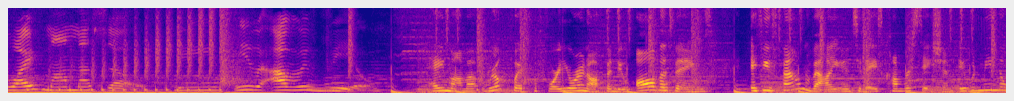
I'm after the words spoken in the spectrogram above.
Like Mama leave a review. Hey Mama, real quick before you run off and do all the things, if you found value in today's conversation, it would mean the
